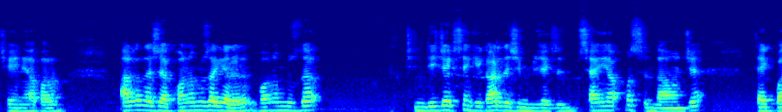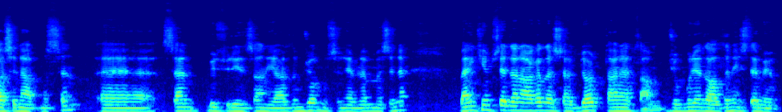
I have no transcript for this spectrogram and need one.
şeyini yapalım. Arkadaşlar konumuza gelelim. Konumuzda şimdi diyeceksin ki kardeşim diyeceksin sen yapmışsın daha önce. Tek başına yapmışsın. E, sen bir sürü insan yardımcı olmuşsun evlenmesine. Ben kimseden arkadaşlar dört tane tam Cumhuriyet altını istemiyorum.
